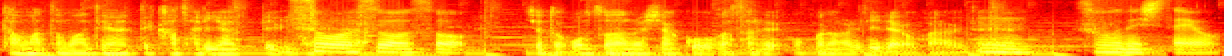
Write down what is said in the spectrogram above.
たまたま出会って語り合ってみたいそうなそうそちょっと大人の社交がされ行われていたのかなみたう、いな。うん、そうでしたよ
